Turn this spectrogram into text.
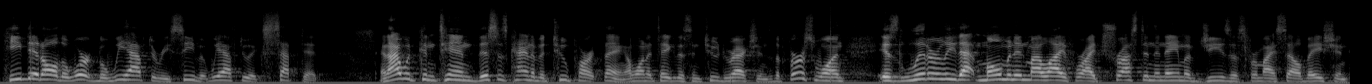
He did all the work, but we have to receive it. We have to accept it. And I would contend this is kind of a two part thing. I want to take this in two directions. The first one is literally that moment in my life where I trust in the name of Jesus for my salvation.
